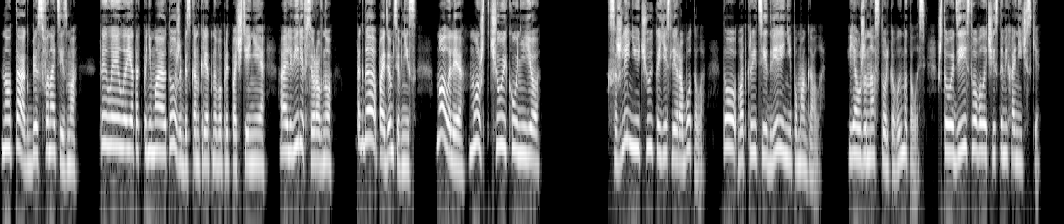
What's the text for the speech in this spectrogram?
но так, без фанатизма. Ты, Лейла, я так понимаю, тоже без конкретного предпочтения, а Эльвире все равно. Тогда пойдемте вниз. Мало ли, может, чуйка у нее...» К сожалению, чуйка, если и работала, то в открытии двери не помогала. Я уже настолько вымоталась, что действовала чисто механически.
